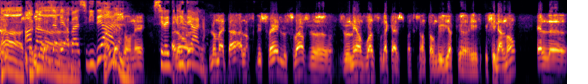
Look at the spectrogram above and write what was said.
Ah, Ah bah vous avez, ah bah c'est l'idéal, Ah c'est l'idéal. euh, le matin, alors ce que je fais, le soir, je, je le mets en voile sous la cage, parce que j'ai entendu dire que et, et finalement, elle, euh,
